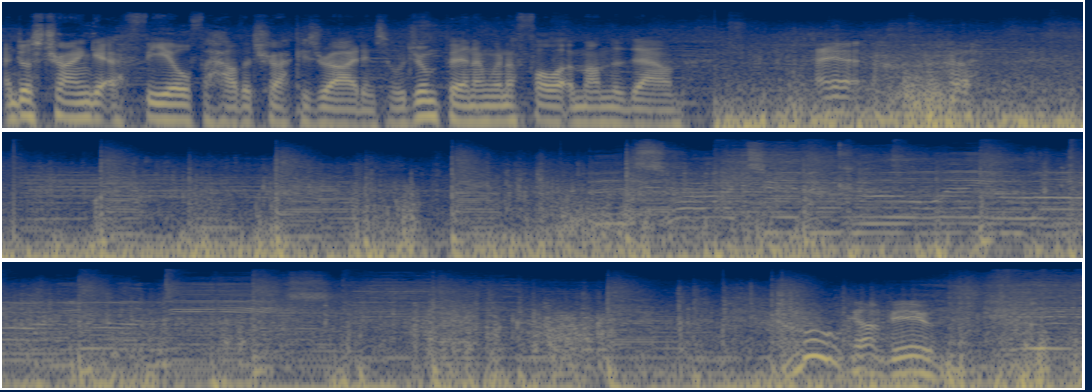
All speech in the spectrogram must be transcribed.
and just try and get a feel for how the track is riding. So we'll jump in, I'm going to follow Amanda down. Hey. Ooh, can't view.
